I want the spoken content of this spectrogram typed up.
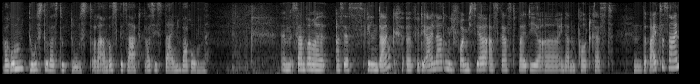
warum tust du, was du tust? Oder anders gesagt, was ist dein Warum? Ähm, Sandra, mal als erstes vielen Dank äh, für die Einladung. Ich freue mich sehr, als Gast bei dir äh, in deinem Podcast äh, dabei zu sein.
